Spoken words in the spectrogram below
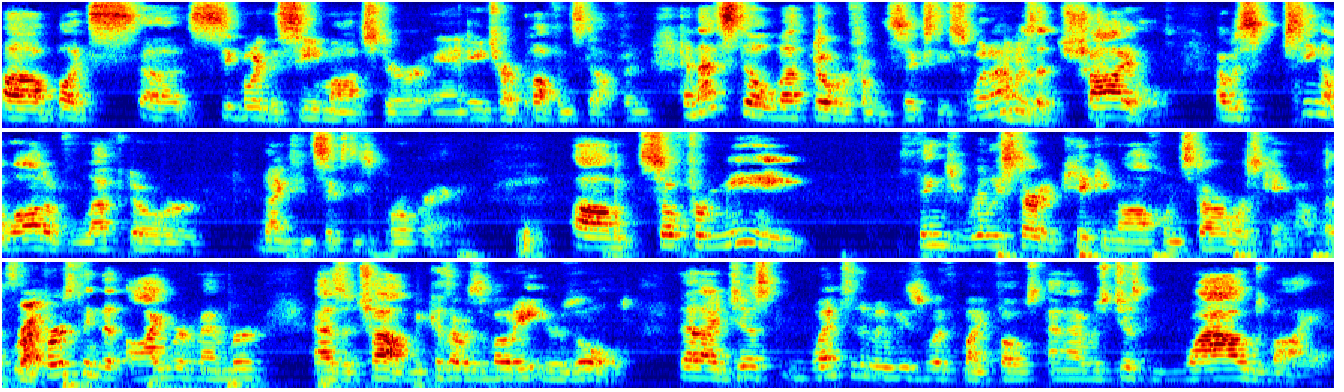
uh, like uh, Sigmund the Sea Monster and HR Pufnstuf, and and that's still left over from the '60s. So when I was a child, I was seeing a lot of leftover 1960s programming. Um, so for me, things really started kicking off when Star Wars came out. That's Right. the first thing that I remember as a child because I was about eight years old. That I just went to the movies with my folks and I was just wowed by it.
